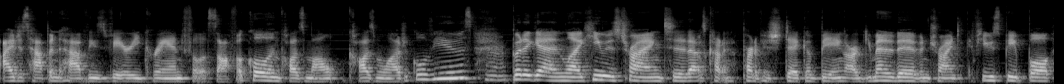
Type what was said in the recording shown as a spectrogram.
I just happen to have these very grand philosophical and cosmo- cosmological views." But again, like he was trying to, that was kind of part of his shtick of being argumentative and trying to confuse people.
